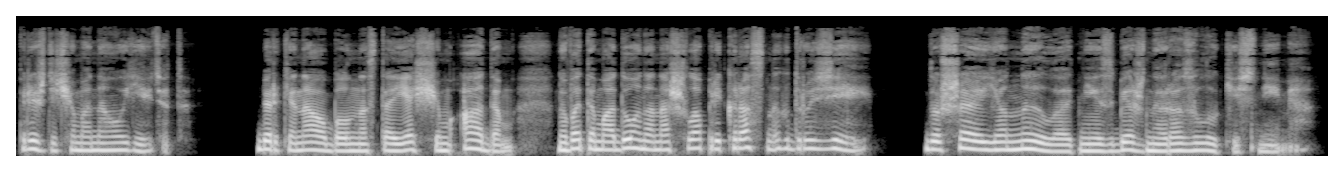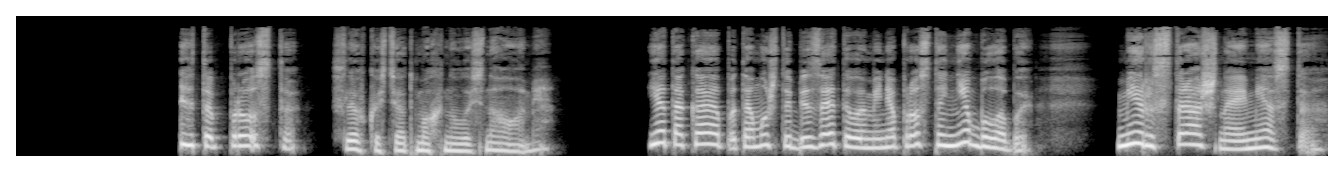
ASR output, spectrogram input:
прежде чем она уедет. Беркинау был настоящим адом, но в этом аду она нашла прекрасных друзей. Душа ее ныла от неизбежной разлуки с ними. «Это просто...» — с легкостью отмахнулась Наоми. «Я такая, потому что без этого меня просто не было бы. Мир — страшное место.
